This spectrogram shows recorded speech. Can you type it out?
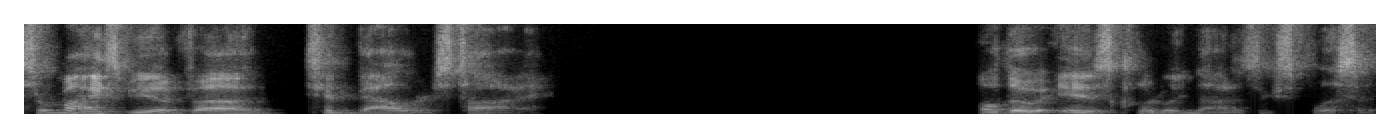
This reminds me of uh, Tim Ballard's tie although it is clearly not as explicit.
